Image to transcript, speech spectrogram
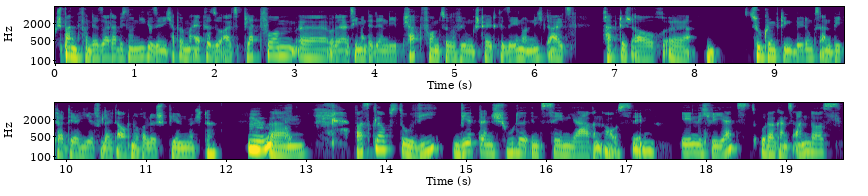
Spannend, von der Seite habe ich es noch nie gesehen. Ich habe immer Apple so als Plattform äh, oder als jemand, der dann die Plattform zur Verfügung stellt, gesehen und nicht als praktisch auch äh, zukünftigen Bildungsanbieter, der hier vielleicht auch eine Rolle spielen möchte. Mhm. Ähm, was glaubst du, wie wird denn Schule in zehn Jahren aussehen? ähnlich wie jetzt oder ganz anders?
